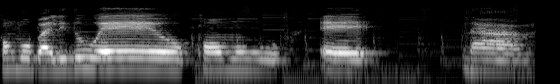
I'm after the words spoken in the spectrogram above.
como o baile do El, como é, na.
